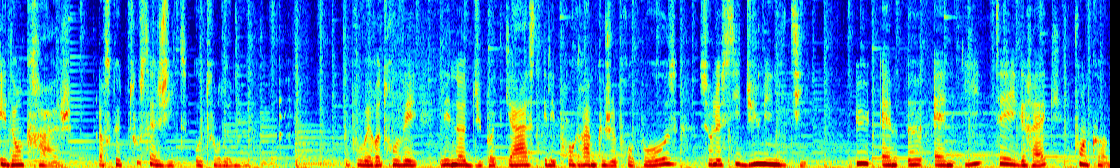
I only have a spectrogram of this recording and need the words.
et d'ancrage lorsque tout s'agite autour de nous. Vous pouvez retrouver les notes du podcast et les programmes que je propose sur le site d'Humanity, u m e n i t y.com.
